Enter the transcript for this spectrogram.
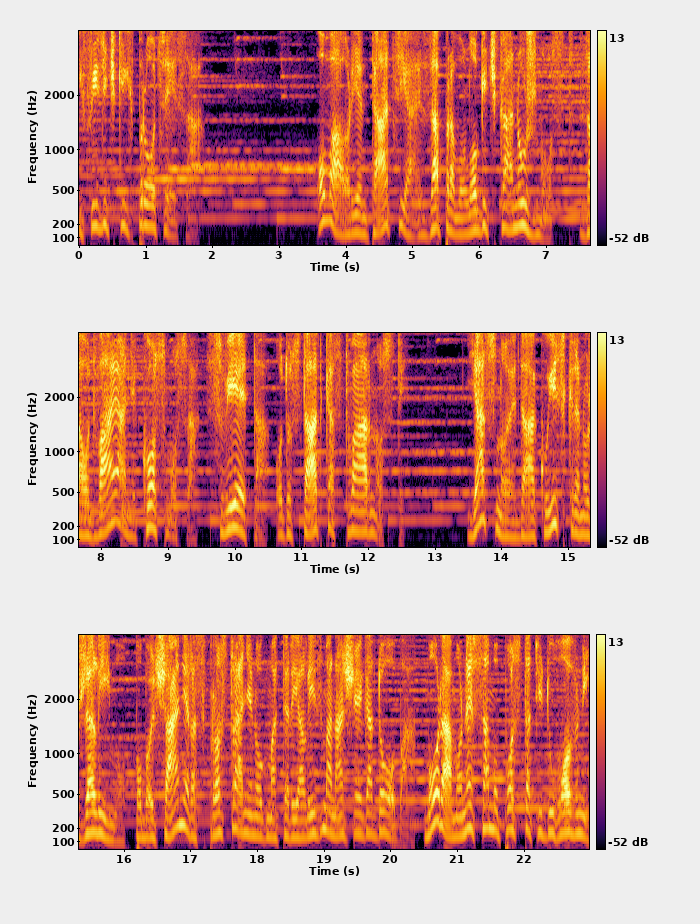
i fizičkih procesa. Ova orijentacija je zapravo logička nužnost za odvajanje kosmosa, svijeta od ostatka stvarnosti Jasno je da ako iskreno želimo poboljšanje rasprostranjenog materializma našega doba, moramo ne samo postati duhovni,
